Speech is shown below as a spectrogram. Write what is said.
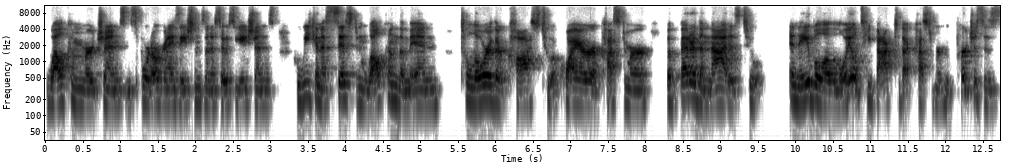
welcome merchants and sport organizations and associations who we can assist and welcome them in to lower their cost to acquire a customer. But better than that is to enable a loyalty back to that customer who purchases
